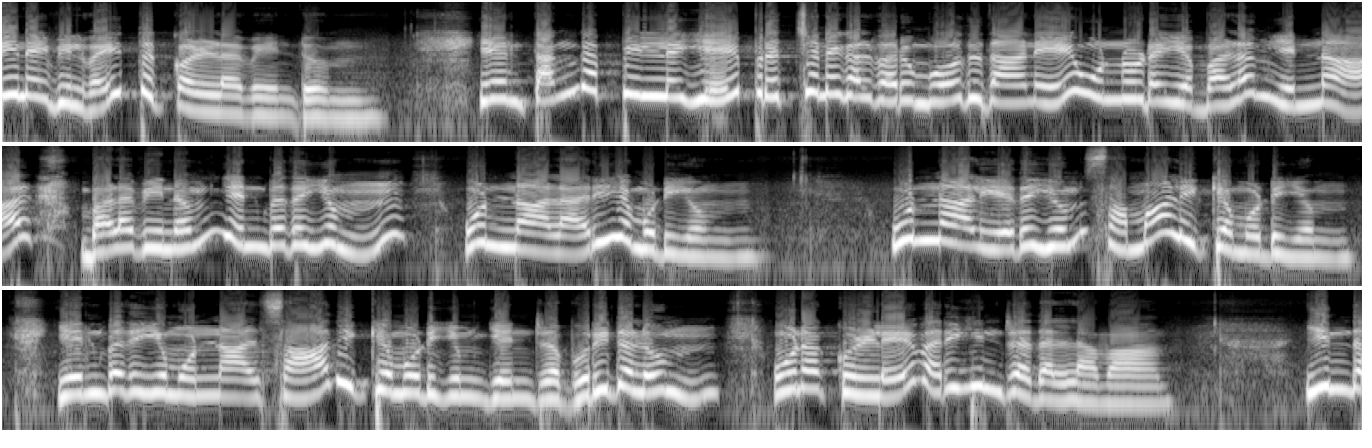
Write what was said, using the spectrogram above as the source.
நினைவில் வைத்துக் கொள்ள வேண்டும். என் தங்க பிள்ளையே பிரச்சனைகள் வரும்போதுதானே உன்னுடைய பலம் என்னால் பலவீனம் என்பதையும் உன்னால் அறிய முடியும். உன்னால் எதையும் சமாளிக்க முடியும். என்பதையும் உன்னால் சாதிக்க முடியும் என்ற புரிதலும் உனக்குள்ளே வருகின்றதல்லவா? இந்த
